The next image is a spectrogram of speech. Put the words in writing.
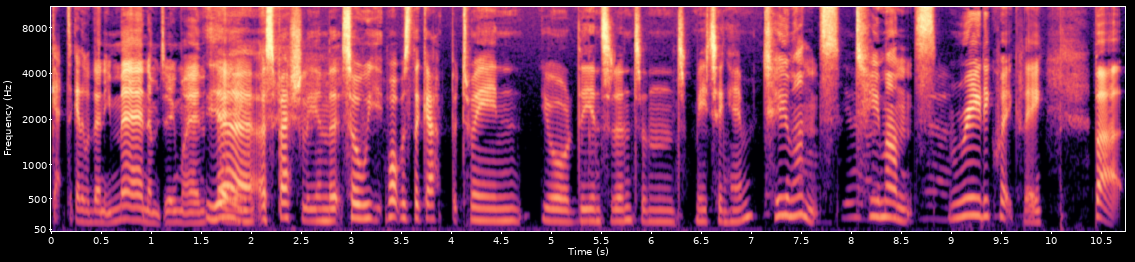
get together with any men. I'm doing my own thing. Yeah, especially in the. So, y- what was the gap between your the incident and meeting him? two months two months really quickly but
